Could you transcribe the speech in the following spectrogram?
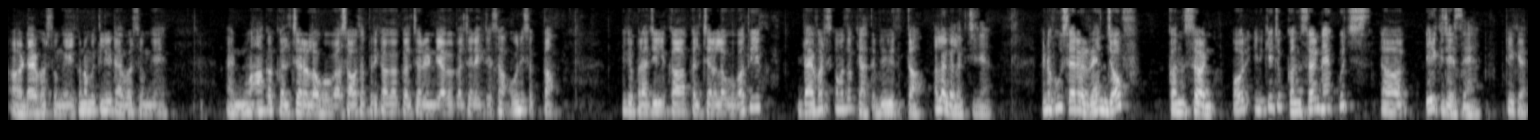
डाइवर्स होंगे इकोनॉमिकली डाइवर्स होंगे एंड वहाँ का कल्चर अलग होगा। साउथ अफ्रीका का कल्चर इंडिया का कल्चर एक जैसा हो नहीं सकता। ठीक है ब्राज़ील का कल्चर अलग होगा तो ये डाइवर्स का मतलब क्या होता है? विविधता अलग अलग चीज़ें and who sir range of concern और इनके जो कंसर्न है, कुछ एक जैसे हैं। ठीक है,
